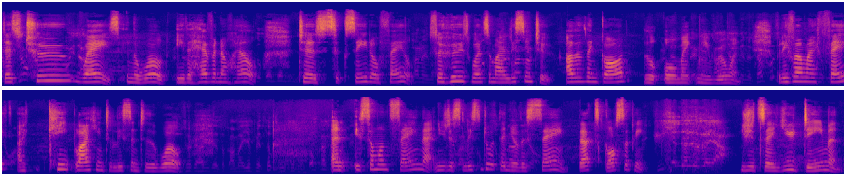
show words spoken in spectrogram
There's two ways in the world, either heaven or hell, to succeed or fail. So whose words am I listening to? Other than God, it'll all make me ruined. But if I'm faith, I keep liking to listen to the world. And if someone's saying that and you just listen to it, then you're the same. That's gossiping. You should say, You demon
